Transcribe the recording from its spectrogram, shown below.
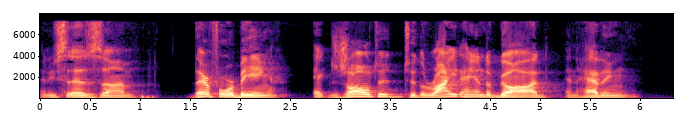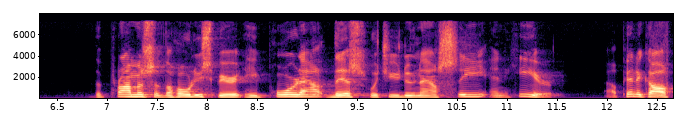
And he says, um, Therefore, being exalted to the right hand of God, and having the promise of the Holy Spirit, he poured out this which you do now see and hear. Now, Pentecost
